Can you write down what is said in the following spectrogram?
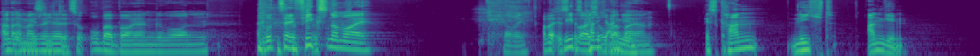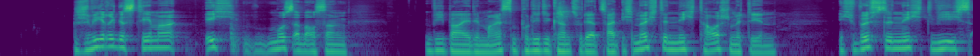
Auf einmal sind wir zu Oberbayern geworden. Rutze fix nochmal. Sorry. Aber es, Lieb es euch kann nicht angehen. Oberbayern. Es kann nicht angehen. Schwieriges Thema. Ich muss aber auch sagen, wie bei den meisten Politikern zu der Zeit, ich möchte nicht tauschen mit denen. Ich wüsste nicht, wie ich es.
